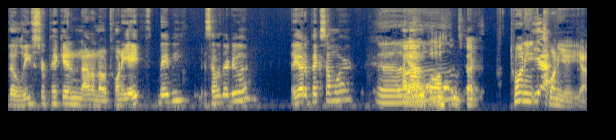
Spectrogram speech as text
the Leafs are picking, I don't know, 28th maybe? Is that what they're doing? They got to pick somewhere? Uh, yeah, Boston's pick. 20, yeah. 28, yeah.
